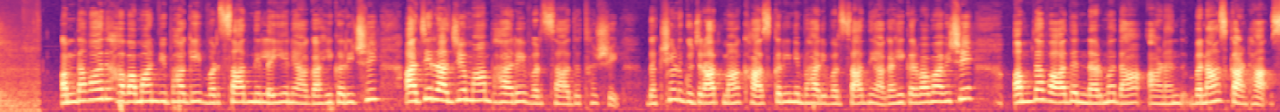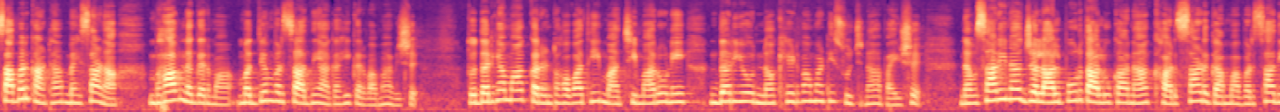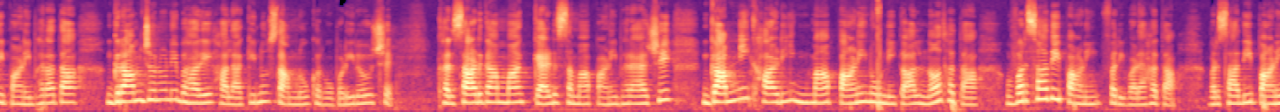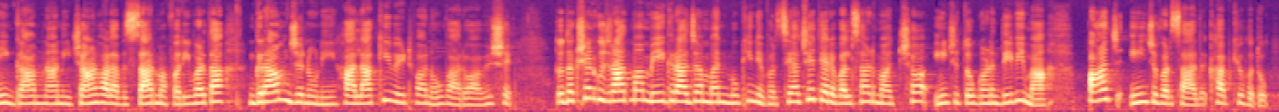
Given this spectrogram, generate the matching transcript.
અમદાવાદ હવામાન વિભાગે વરસાદને લઈ અને આગાહી કરી છે. આજે રાજ્યમાં ભારે વરસાદ થશે. દક્ષિણ ગુજરાતમાં ખાસ કરીને ભારે વરસાદની આગાહી કરવામાં આવી છે. અમદાવાદ, નર્મદા, આણંદ, બનાસકાંઠા, સાબરકાંઠા, મહેસાણા, ભાવનગરમાં મધ્યમ વરસાદની આગાહી કરવામાં આવી છે. તો દરિયામાં કરંટ હોવાથી માછીમારોને દરિયો ન ખેડવા માટે સૂચના અપાઈ છે. નવસારીના જલાલપુર તાલુકાના ખરસાડ ગામમાં વરસાદી પાણી ભરાતા ગ્રામજનોને ભારે હાલાકીનો સામનો કરવો પડી રહ્યો છે. ખરસાડ ગામમાં કેડસમાં પાણી ભરાયા છે. ગામની ખાડીમાં પાણીનો નિકાલ ન થતાં વરસાદી પાણી ફરી વળ્યા હતા. વરસાદી પાણી ગામના નીચાણવાળા વિસ્તારમાં ફરી વળતા ગ્રામજનોને હાલાકી વેઠવાનો વારો આવ્યો છે. તો દક્ષિણ ગુજરાતમાં મેઘરાજા મન મૂકીને વરસ્યા છે, ત્યારે વલસાડમાં છ ઇંચ તો ગણદેવીમાં પાંચ ઇંચ વરસાદ ખાબક્યો હતો.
